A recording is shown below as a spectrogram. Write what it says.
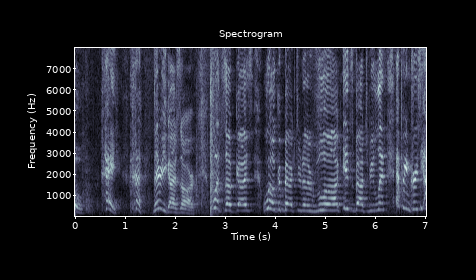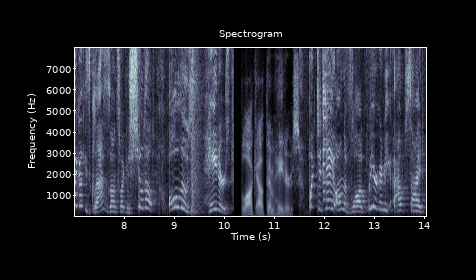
Oh, hey, there you guys are. What's up, guys? Welcome back to another vlog. It's about to be lit, epic and crazy. I got these glasses on so I can shield out all those haters. Block out them haters. But today on the vlog, we are going to be outside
